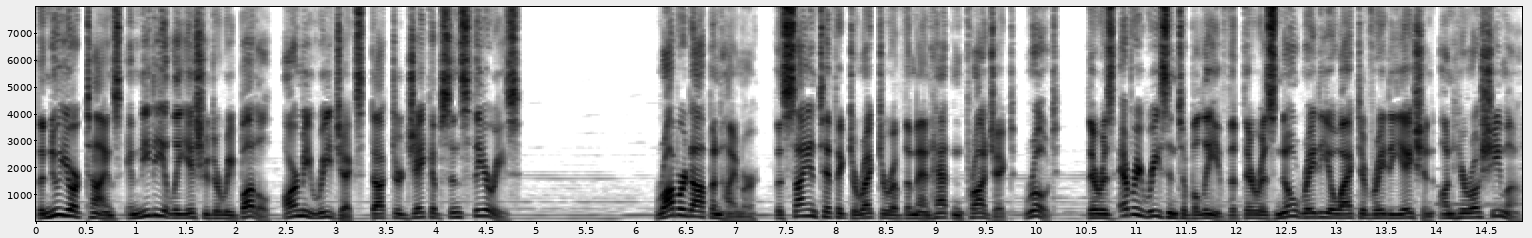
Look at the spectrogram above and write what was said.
The New York Times immediately issued a rebuttal Army rejects Dr. Jacobson's theories. Robert Oppenheimer, the scientific director of the Manhattan Project, wrote There is every reason to believe that there is no radioactive radiation on Hiroshima.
